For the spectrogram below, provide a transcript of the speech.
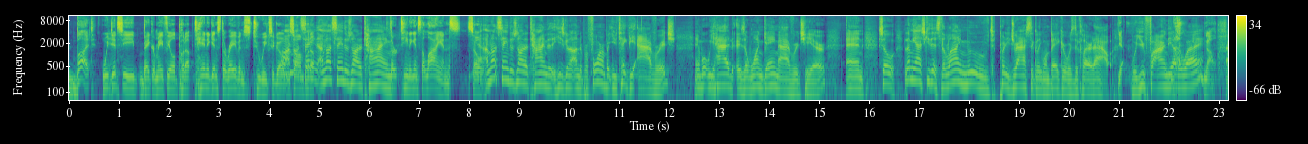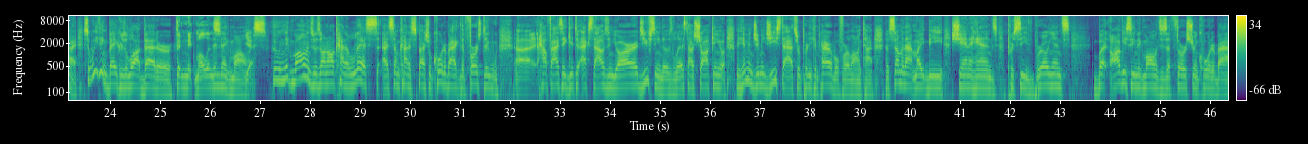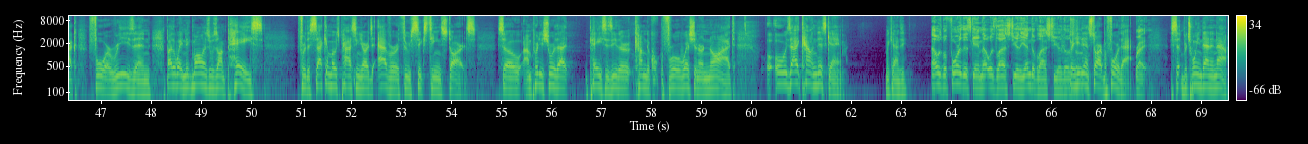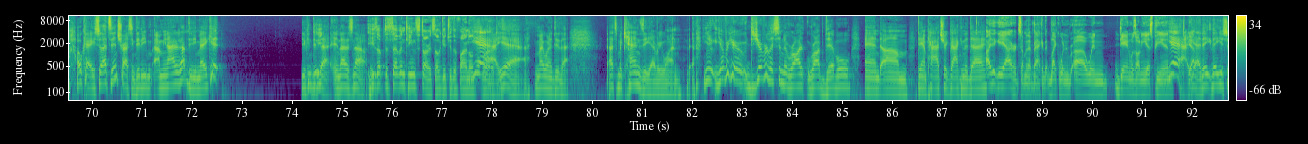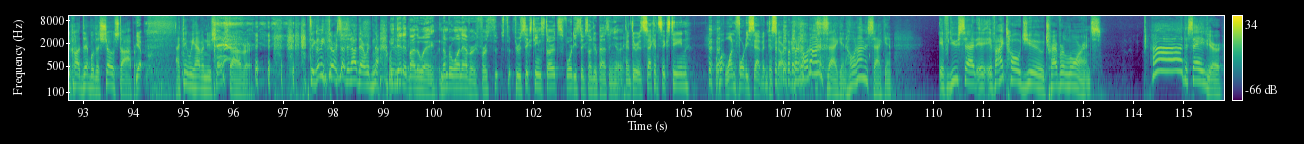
But we did see Baker Mayfield put up 10 against the Ravens two weeks ago. Well, we I'm, saw not him saying, put up I'm not saying there's not a time. 13 against the Lions. So I'm not saying there's not a time that he's going to underperform, but you take the average, and what we had is a one game average here. And so let me ask you this: the line moved pretty drastically when Baker was declared out. Yeah. Were you firing the other way? No. All right. So we think Baker's a lot better than Nick Mullens. than Nick Mullens. Yes. Who Nick Mullens was on all kind of lists as some kind of special quarterback. The first, uh, how fast they get to X thousand yards. You've seen those lists. How shocking! I mean, him and Jimmy G stats were pretty comparable for a long time. Now, some of that might be Shanahan's perceived brilliance. But obviously, Nick Mullens is a third string quarterback for a reason. By the way, Nick Mullens was on pace for the second most passing yards ever through 16 starts. So I'm pretty sure that pace has either come to fruition or not. Or, was that counting this game, McKenzie? That was before this game. That was last year, the end of last year, though. But he didn't start before that. Right. So between then and now. Okay, so that's interesting. Did he? I mean, add it up. Did he make it? You can do He- that and let us know. He's up to 17 starts. I'll get you the final Yeah, word. yeah. You might want to do that. That's Mackenzie, everyone. You know, you ever hear? Did you ever listen to Rob, Rob Dibble and um, Dan Patrick back in the day? I think yeah, I heard some of that back in the, like when uh, when Dan was on ESPN. yeah, yeah, They, they used to call Dibble the showstopper. Yep. I think we have a new showstopper. it's like, let me throw something out there with no. He did it, by the way. Number one ever. First th- through 16 starts, 4,600 passing yards. And through his second 16, 147 to start. but, but hold on a second. Hold on a second. If you said, if I told you Trevor Lawrence, ah, the savior,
